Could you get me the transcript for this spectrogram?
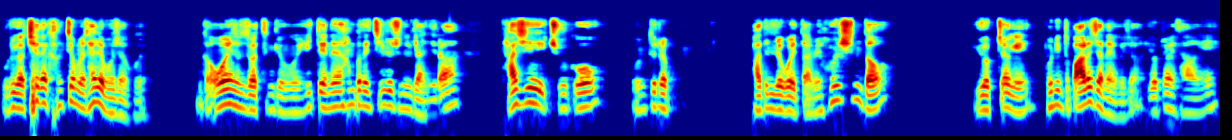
우리가 최대한 강점을 살려보자고요. 그러니까 오인 선수 같은 경우에 이때는 한 번에 찔러주는 게 아니라 다시 주고 원투를 받으려고 했다면 훨씬 더 위협적인 본인 도 빠르잖아요, 그죠? 위협적인 상황이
